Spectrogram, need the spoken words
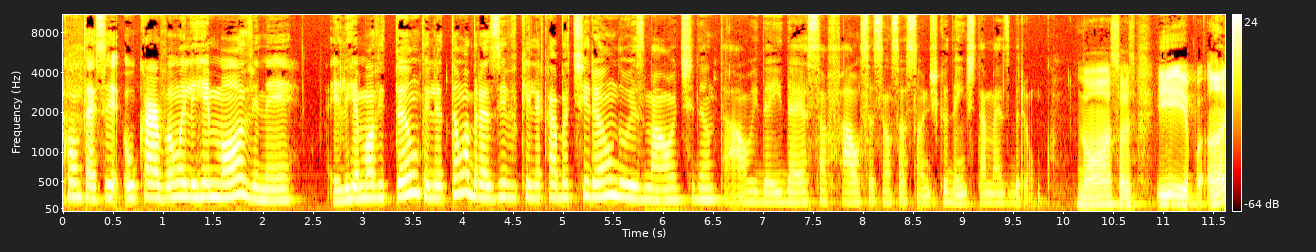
acontece? O carvão ele remove, né? ele remove tanto, ele é tão abrasivo que ele acaba tirando o esmalte dental e daí dá essa falsa sensação de que o dente está mais branco. Nossa, olha. E antes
